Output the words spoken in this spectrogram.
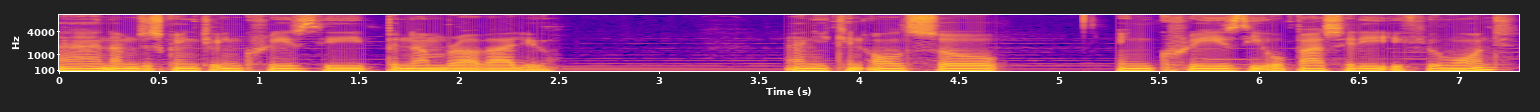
and I'm just going to increase the penumbra value. And you can also increase the opacity if you want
